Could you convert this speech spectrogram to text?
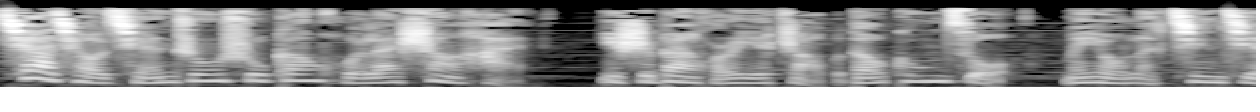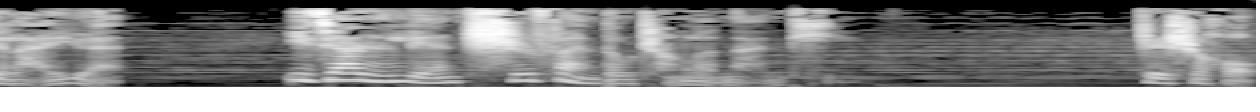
恰巧钱钟书刚回来上海，一时半会儿也找不到工作，没有了经济来源。一家人连吃饭都成了难题。这时候，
